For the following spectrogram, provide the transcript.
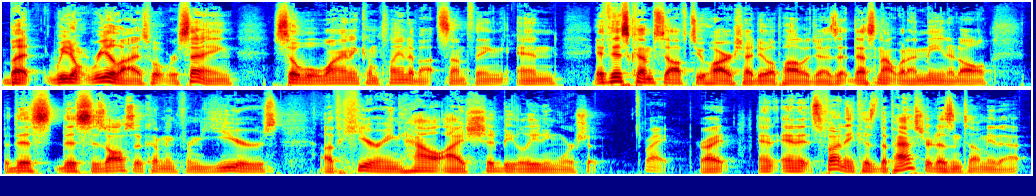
But we don't realize what we're saying, so we'll whine and complain about something. And if this comes off too harsh, I do apologize. That- That's not what I mean at all. But this this is also coming from years of hearing how I should be leading worship. Right. right? And and it's funny because the pastor doesn't tell me that.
